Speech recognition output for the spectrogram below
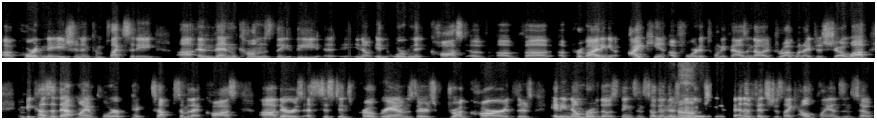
uh, coordination and complexity uh, and then comes the the uh, you know inordinate cost of of, uh, of providing it. I can't afford a twenty thousand dollar drug when I just show up, and because of that, my employer picks up some of that cost. Uh, there's assistance programs, there's drug cards, there's any number of those things, and so then there's oh. negotiated benefits just like health plans, and so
